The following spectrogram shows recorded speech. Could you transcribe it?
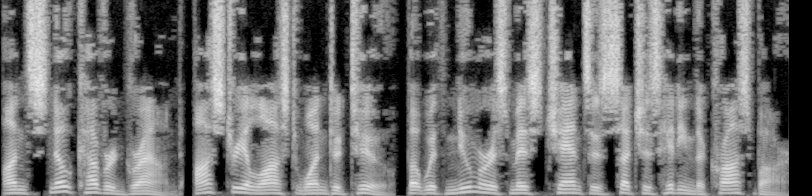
On snow-covered ground, Austria lost 1–2, but with numerous missed chances such as hitting the crossbar.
